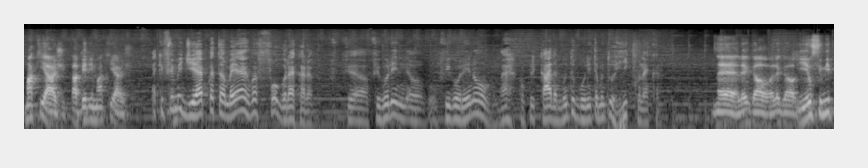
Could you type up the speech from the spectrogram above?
maquiagem, cabelo e maquiagem. É que filme de época também é fogo, né, cara? Figurino, o figurino é complicado, é muito bonito, é muito rico, né, cara? É, legal, é legal. E o filme,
